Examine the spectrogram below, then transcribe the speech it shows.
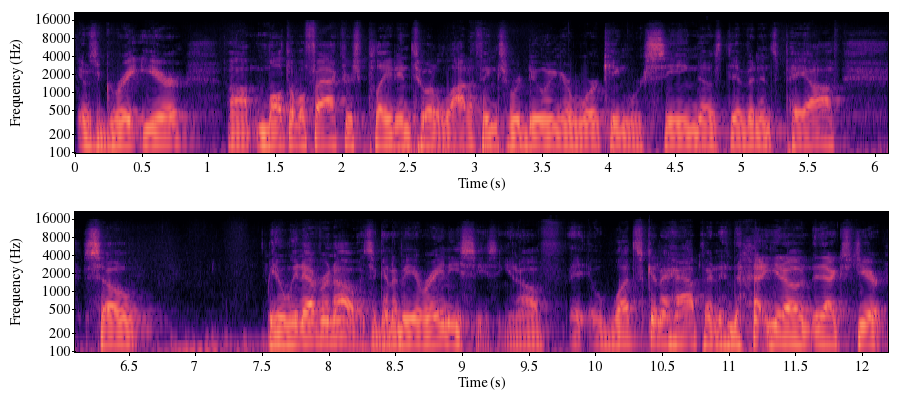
It was a great year. Uh, multiple factors played into it. A lot of things we're doing are working. We're seeing those dividends pay off. So, you know, we never know. Is it going to be a rainy season? You know, what's going to happen in you know next year?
